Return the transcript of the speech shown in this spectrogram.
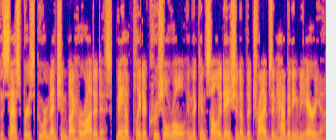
the Saspers who were mentioned by Herodotus, may have played a crucial role in the consolidation of the tribes inhabiting the area.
